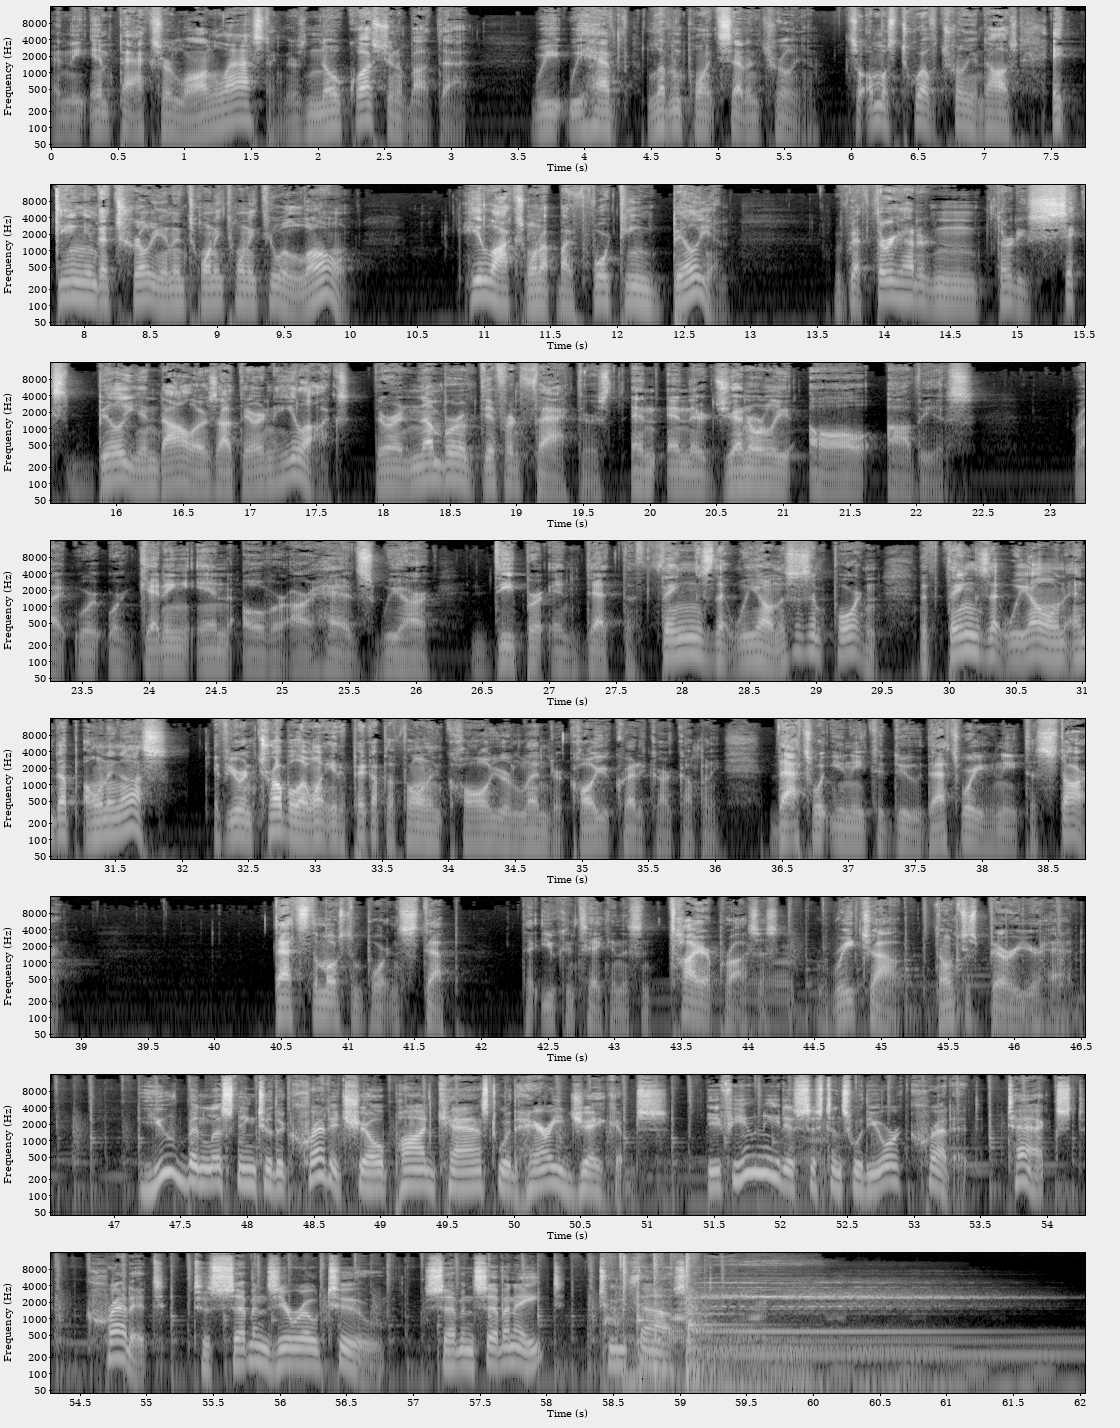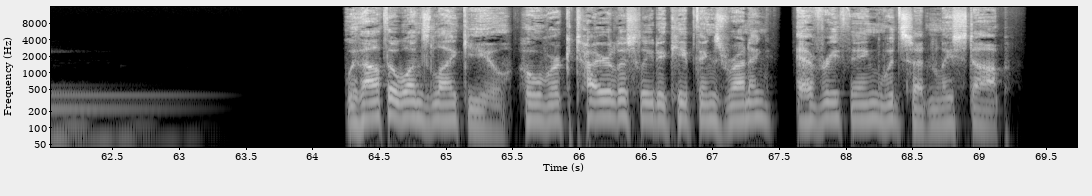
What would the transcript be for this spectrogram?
and the impacts are long lasting. There's no question about that. We, we have 11.7 trillion, so almost 12 trillion dollars. It gained a trillion in 2022 alone. HELOCs went up by 14 billion. We've got 336 billion dollars out there in HELOCs. There are a number of different factors, and, and they're generally all obvious, right? We're, we're getting in over our heads. We are deeper in debt. The things that we own, this is important, the things that we own end up owning us. If you're in trouble, I want you to pick up the phone and call your lender, call your credit card company. That's what you need to do. That's where you need to start. That's the most important step that you can take in this entire process. Reach out, don't just bury your head. You've been listening to the Credit Show podcast with Harry Jacobs. If you need assistance with your credit, text credit to 702 778 2000. Without the ones like you, who work tirelessly to keep things running, everything would suddenly stop.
